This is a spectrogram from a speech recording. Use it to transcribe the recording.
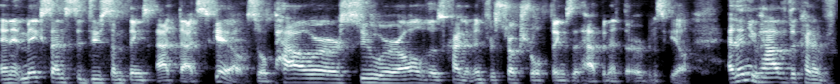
and it makes sense to do some things at that scale. So power, sewer, all of those kind of infrastructural things that happen at the urban scale. And then you have the kind of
